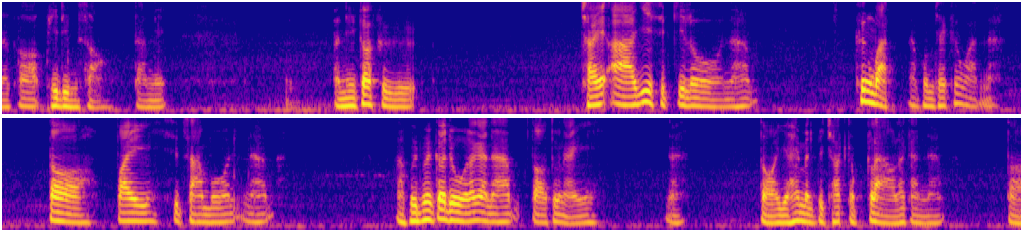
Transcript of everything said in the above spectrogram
แล้วก็ PDIM 2 ตามนี้ อันนี้ก็คือใช้ R 20 กิโลนะครับ ครึ่งวัตต์นะผมใช้ครึ่งวัตต์นะต่อไฟ 13 โวลต์นะครับอะเพื่อนๆก็ดูแล้วกันนะครับ ต่อตรงไหนนะต่ออย่าให้มันไปช็อตกับกล่าวแล้วกันนะครับ ต่อ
